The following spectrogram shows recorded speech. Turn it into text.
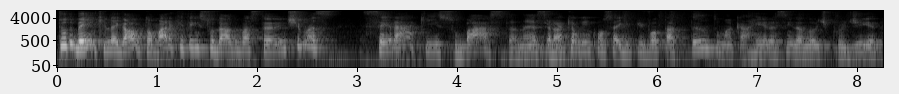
Tudo bem, que legal, tomara que tenha estudado bastante, mas será que isso basta, né? Será que alguém consegue pivotar tanto uma carreira assim da noite pro dia?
